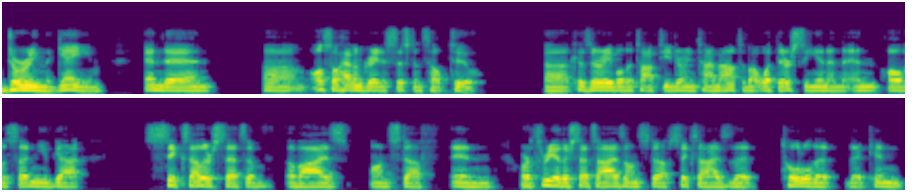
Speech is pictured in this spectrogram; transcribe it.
during the game, and then um, also having great assistants help too, because uh, they're able to talk to you during timeouts about what they're seeing, and and all of a sudden you've got six other sets of of eyes on stuff and or three other sets of eyes on stuff, six eyes that total that that can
